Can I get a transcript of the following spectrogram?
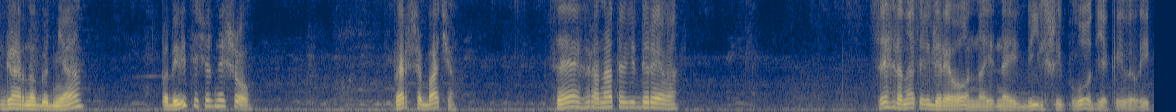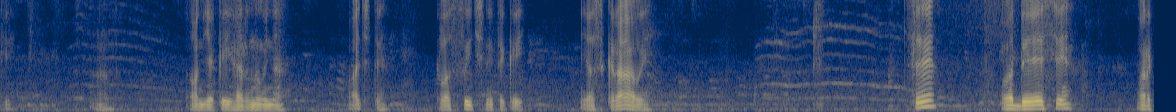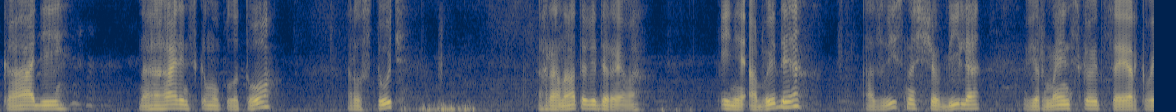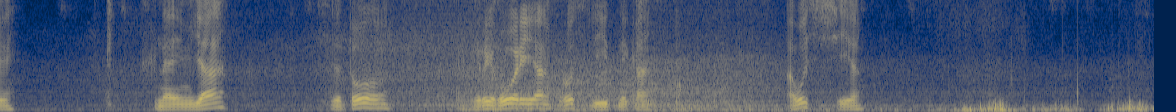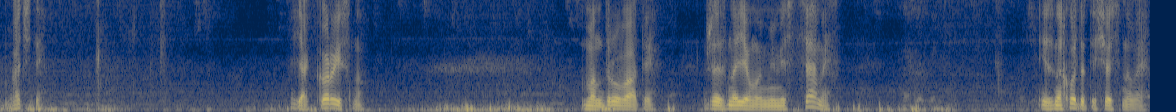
Гарного дня. Подивіться, що знайшов. Вперше бачу. Це гранатові дерева. Це гранатові дерева. Он най, найбільший плод, який великий. Он який гарнуйна. Бачите? Класичний такий, яскравий. Це в Одесі, в Аркадії, на Гагарінському плато ростуть гранатові дерева. І не абиде, а звісно, що біля Вірменської церкви на ім'я святого Григорія Просвітника. А ось ще. Бачите? Як корисно мандрувати вже знайомими місцями і знаходити щось нове.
